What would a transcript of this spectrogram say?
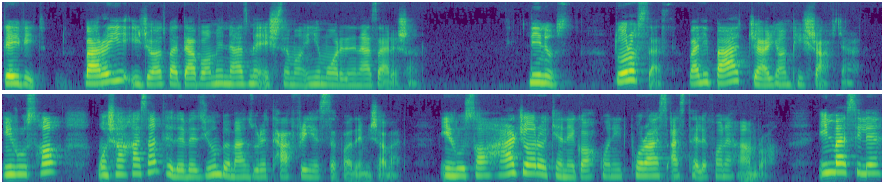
دیوید برای ایجاد و دوام نظم اجتماعی مورد نظرشان. لینوس درست است ولی بعد جریان پیشرفت کرد. این روزها مشخصا تلویزیون به منظور تفریح استفاده می شود. این روزها هر جا را که نگاه کنید پر است از تلفن همراه. این وسیله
